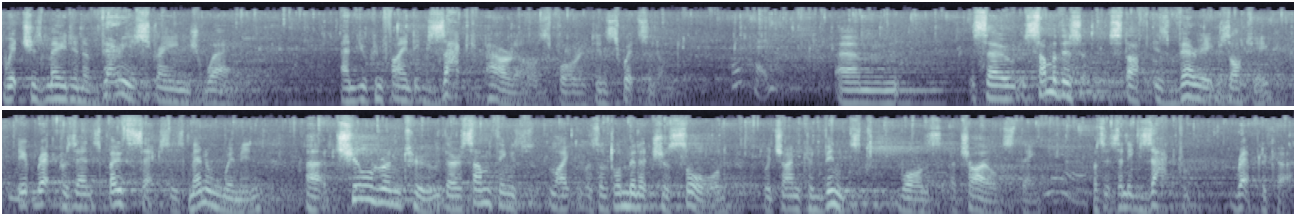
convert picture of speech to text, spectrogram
which is made in a very strange way. And you can find exact parallels for it in Switzerland. Okay. Um, so some of this stuff is very exotic. It represents both sexes, men and women, uh, children too. There are some things like this a little miniature sword, which I'm convinced was a child's thing, because it's an exact replica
